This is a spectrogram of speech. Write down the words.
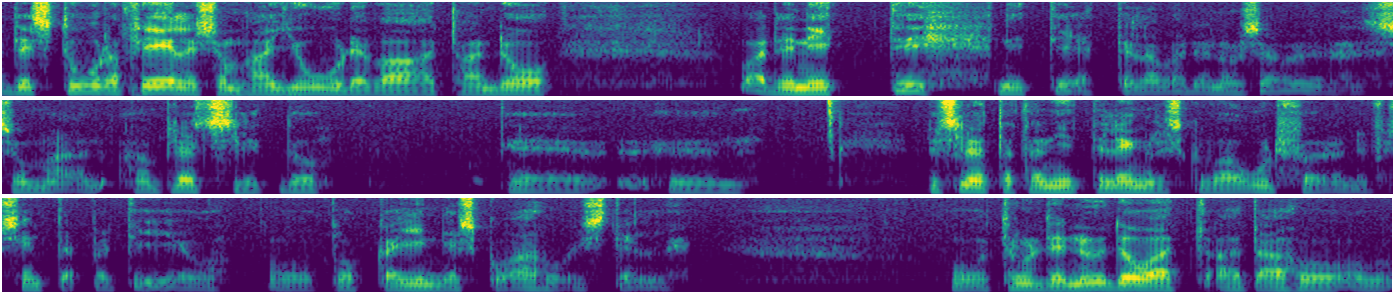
Det stora felet som han gjorde var att han då var det 90, 91 eller vad det nu så, som han, han plötsligt då eh, eh, beslöt att han inte längre skulle vara ordförande för Centerpartiet och, och plocka in Esko Aho istället. Och trodde nu då att, att Aho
